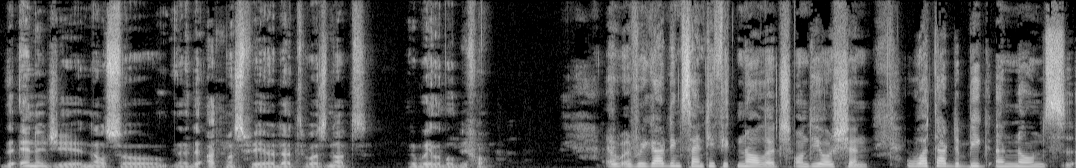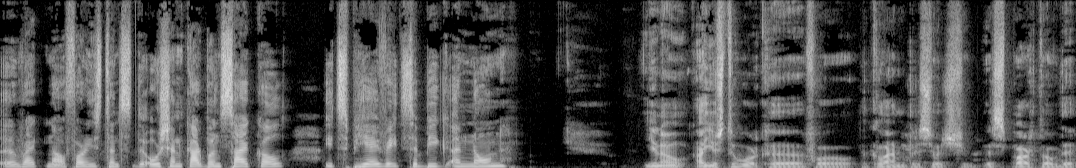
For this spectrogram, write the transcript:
the energy and also uh, the atmosphere that was not available before. Uh, regarding scientific knowledge on the ocean, what are the big unknowns uh, right now? For instance, the ocean carbon cycle, its behavior, it's a big unknown. You know, I used to work uh, for climate research as part of the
